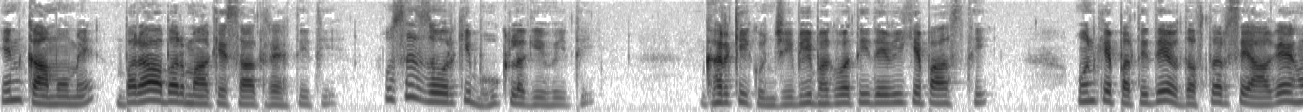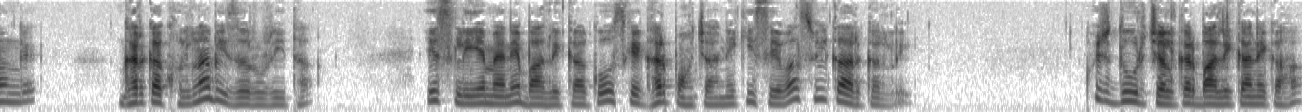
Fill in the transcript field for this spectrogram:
इन कामों में बराबर माँ के साथ रहती थी। उसे ज़ोर की भूख लगी हुई थी। घर की कुंजी भी भगवती देवी के पास थी। उनके पतिदेव दफ्तर से आ गए होंगे। घर का खुलना भी ज़रूरी था। इसलिए मैंने बालिका को उसके घर पहुँचाने की सेवा स्वीकार कर ली। कुछ दूर चलकर बालिका ने कहा,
